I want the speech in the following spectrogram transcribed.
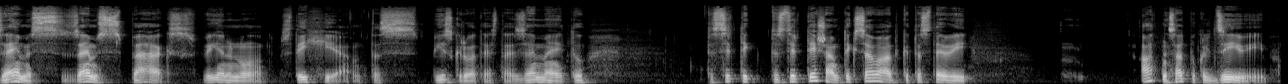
zemes, zemes spēks, viena no stihijām. Tas pieskaroties tai zemē, tu, tas, ir tik, tas ir tiešām tik savādi, ka tas tevī atnes atpakaļ dzīvību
